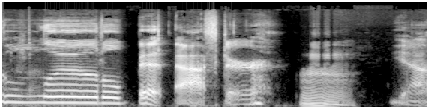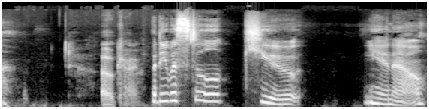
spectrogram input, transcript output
A little bit after. Mm, Yeah. okay. But he was still cute, you know.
